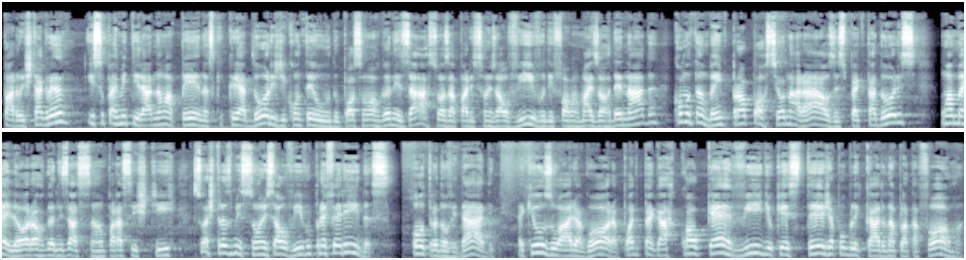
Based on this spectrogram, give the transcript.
Para o Instagram, isso permitirá não apenas que criadores de conteúdo possam organizar suas aparições ao vivo de forma mais ordenada, como também proporcionará aos espectadores uma melhor organização para assistir suas transmissões ao vivo preferidas. Outra novidade é que o usuário agora pode pegar qualquer vídeo que esteja publicado na plataforma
